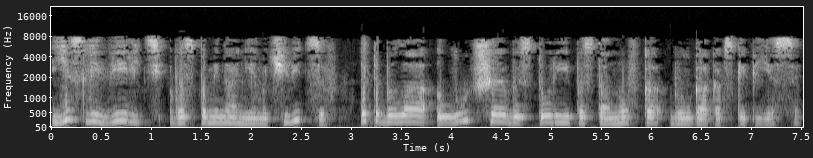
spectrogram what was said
Если верить воспоминаниям очевидцев, это была лучшая в истории постановка булгаковской пьесы.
